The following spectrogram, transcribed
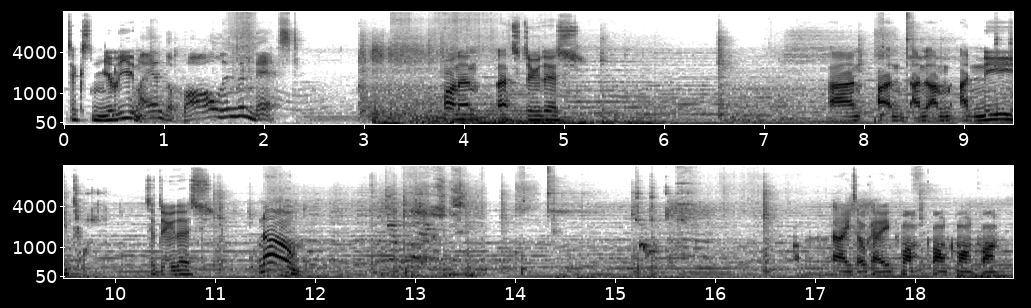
Six million. Land the ball in the nest. Come on then, let's do this. And and and um, I need to do this. No. Right, okay, come on, come on, come on, come on.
